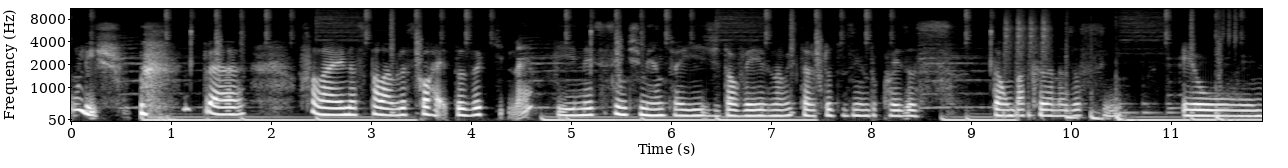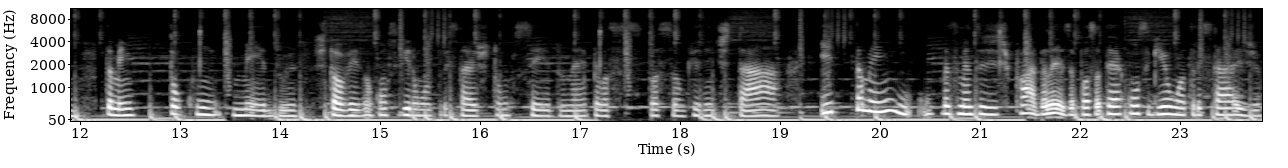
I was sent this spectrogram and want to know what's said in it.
um lixo para falar nas palavras corretas aqui, né? E nesse sentimento aí de talvez não estar produzindo coisas tão bacanas assim, eu também tô com medo de talvez não conseguir um outro estágio tão cedo, né? Pela situação que a gente tá. E também o pensamento de tipo, ah, beleza, posso até conseguir um outro estágio,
